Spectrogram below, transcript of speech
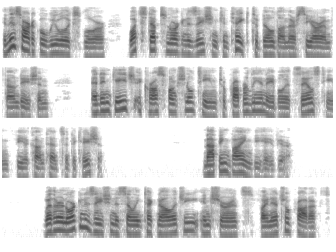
In this article, we will explore what steps an organization can take to build on their CRM foundation and engage a cross-functional team to properly enable its sales team via content syndication. Mapping buying behavior. Whether an organization is selling technology, insurance, financial products,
